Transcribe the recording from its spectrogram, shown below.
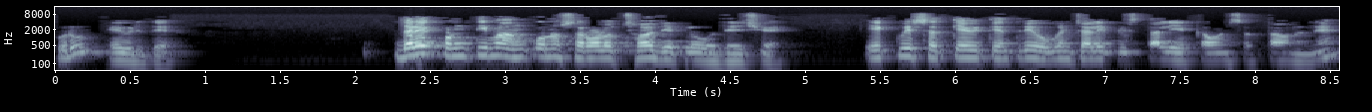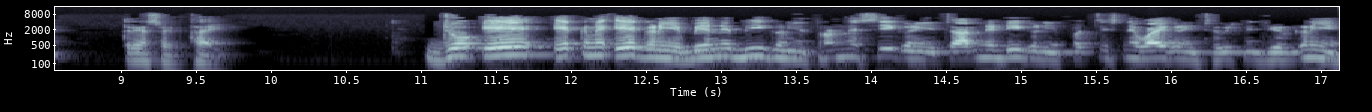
પૂરું? એવી રીતે. દરેક પંક્તિમાં અંકોનો સરવાળો છ જેટલો વધે છે. એકવીસ સત્યાવીસ તેત્રીસ ઓગણચાલીસ પિસ્તાલીસ એકાવન સત્તાવન અને ત્રેસઠ થાય. જો એ એકને એ ગણીએ બે ને બી ગણીએ ત્રણ ને સી ગણીએ ચાર ને ડી ગણીએ પચીસ ને વાય ગણીએ છવ્વીસ ને ઝેડ ગણીએ,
